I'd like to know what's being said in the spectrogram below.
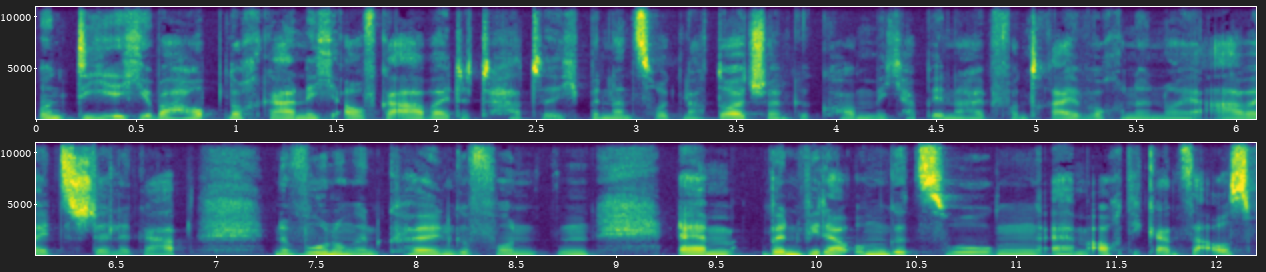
und die ich überhaupt noch gar nicht aufgearbeitet hatte. Ich bin dann zurück nach Deutschland gekommen. Ich habe innerhalb von drei Wochen eine neue Arbeitsstelle gehabt, eine Wohnung in Köln gefunden, ähm, bin wieder umgezogen. Ähm, auch die ganze, Aus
